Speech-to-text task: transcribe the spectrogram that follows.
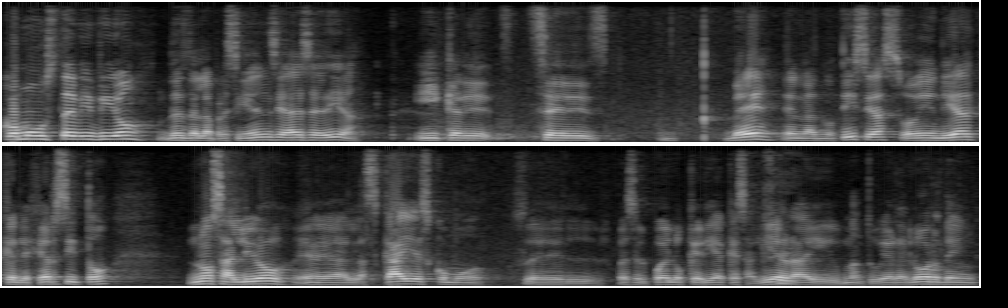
¿Cómo usted vivió desde la presidencia ese día? Y que se ve en las noticias hoy en día que el ejército no salió eh, a las calles como el, pues el pueblo quería que saliera y mantuviera el orden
